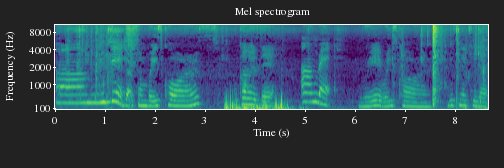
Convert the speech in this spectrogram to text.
Um, this. We got some race cars. What color is that? Um, red. Red race car. What's next we got?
